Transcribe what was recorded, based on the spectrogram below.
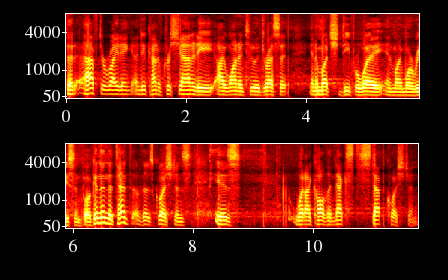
that after writing A New Kind of Christianity, I wanted to address it in a much deeper way in my more recent book. And then the tenth of those questions is what I call the next step question.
